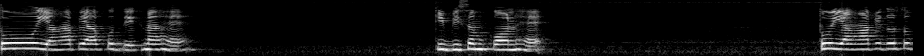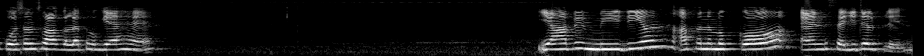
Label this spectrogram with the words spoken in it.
तो यहाँ पे आपको देखना है कि विषम कौन है। तो यहाँ पे दोस्तों क्वेश्चन थोड़ा गलत हो गया है। यहाँ पे मीडियन ऑप्शन नंबर क एंड सेजिटल प्लेन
